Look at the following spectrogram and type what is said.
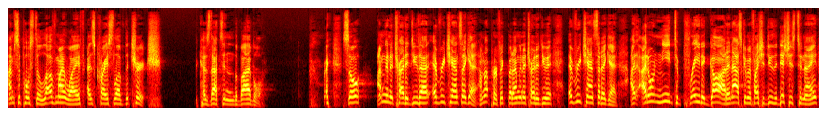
I'm supposed to love my wife as Christ loved the church because that's in the Bible. right? So I'm going to try to do that every chance I get. I'm not perfect, but I'm going to try to do it every chance that I get. I, I, don't need to pray to God and ask Him if I should do the dishes tonight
